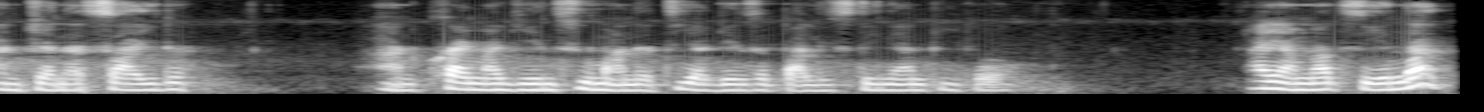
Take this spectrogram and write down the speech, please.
and genocide and crime against humanity against the Palestinian people. I am not saying that.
